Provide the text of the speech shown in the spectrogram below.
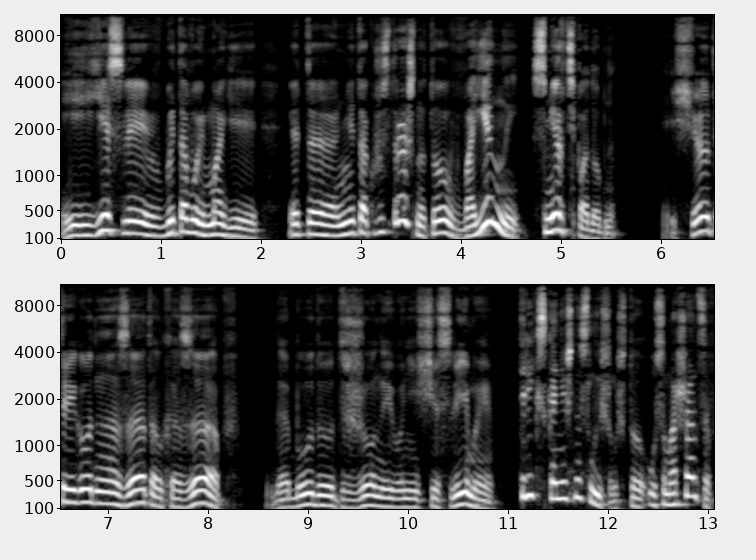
И если в бытовой магии это не так уж и страшно, то в военной смерти подобно. Еще три года назад Алхазаб да будут жены его неисчислимые. Трикс, конечно, слышал, что у самаршанцев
